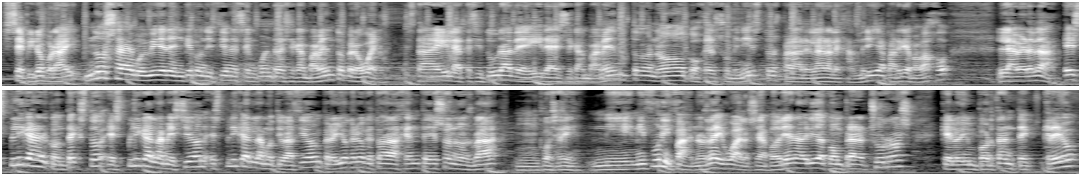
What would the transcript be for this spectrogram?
se piró por ahí. No sabe muy bien en qué condiciones se encuentra ese campamento, pero bueno, está ahí la tesitura de ir a ese campamento, no coger suministros para arreglar Alejandría, para arriba, para abajo. La verdad, explican el contexto, explican la misión, explican la motivación, pero yo creo que toda la gente eso nos va, mm, pues así, ni, ni fu ni fa, nos da igual. O sea, podrían haber ido a comprar churros, que lo importante, creo,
